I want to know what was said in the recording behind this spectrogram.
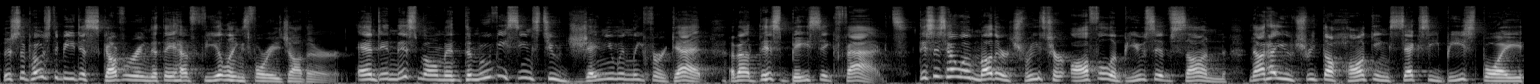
They're supposed to be discovering that they have feelings for each other. And in this moment, the movie seems to genuinely forget about this basic fact. This is how a mother treats her awful abusive son, not how you treat the honking sexy beast boy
